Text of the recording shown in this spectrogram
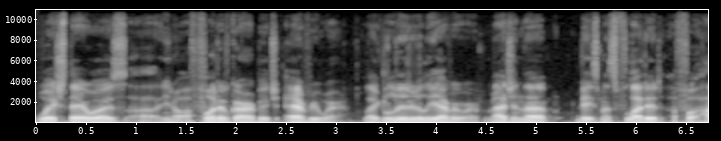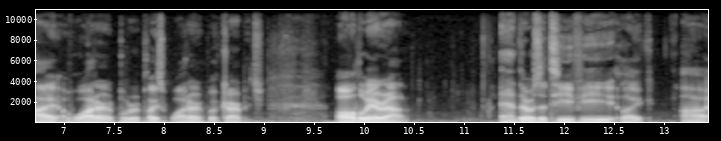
which there was, uh, you know, a foot of garbage everywhere, like literally everywhere. Imagine the basement's flooded, a foot high of water, but replace water with garbage all the way around. And there was a TV like uh,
